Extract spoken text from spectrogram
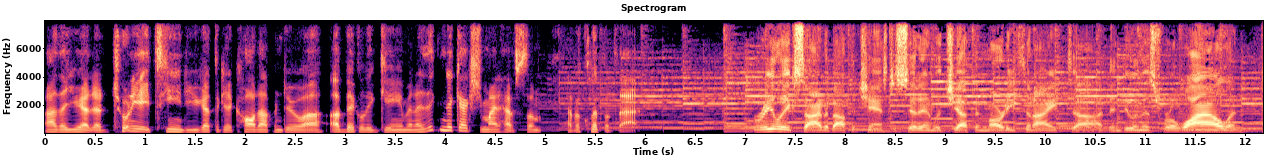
uh, that you had in 2018 you got to get called up into a, a big league game and i think nick actually might have some have a clip of that really excited about the chance to sit in with jeff and marty tonight uh, i've been doing this for a while and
